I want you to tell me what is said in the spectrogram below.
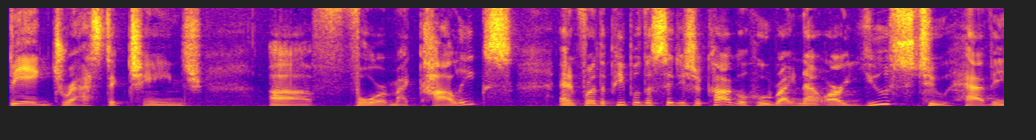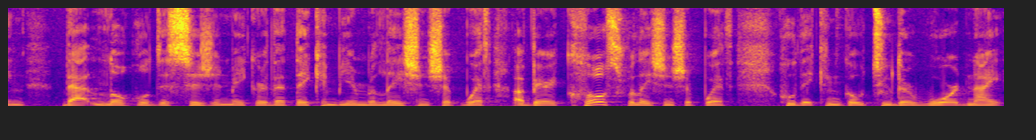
big, drastic change uh, for my colleagues and for the people of the city of Chicago who right now are used to having that local decision maker that they can be in relationship with, a very close relationship with, who they can go to their ward night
